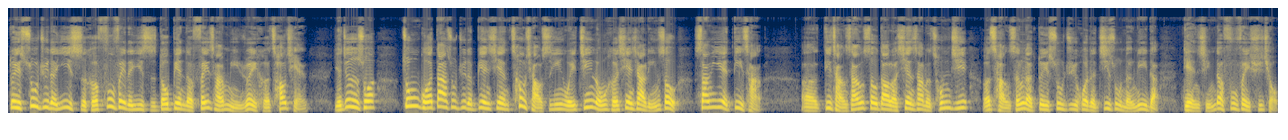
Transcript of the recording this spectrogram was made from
对数据的意识和付费的意识都变得非常敏锐和超前。也就是说，中国大数据的变现凑巧是因为金融和线下零售、商业地产。呃，地产商受到了线上的冲击，而产生了对数据或者技术能力的典型的付费需求。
